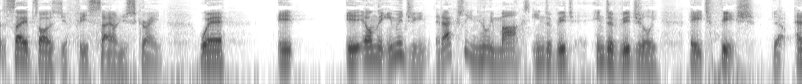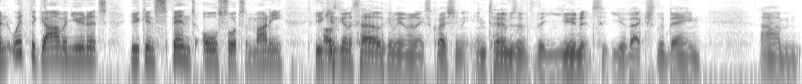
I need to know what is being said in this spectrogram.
same size as your fist, say on your screen, where it, on the imaging, it actually nearly marks individ- individually each fish. Yeah. And with the Garmin units, you can spend all sorts of money. You I was can going to say that was going to be my next question. In terms of the units that you've actually been um,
